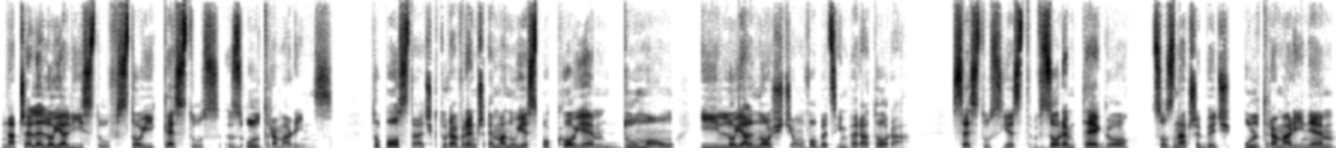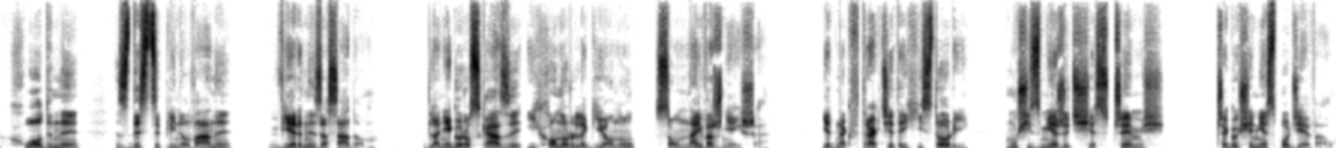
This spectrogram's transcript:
Na czele lojalistów stoi Kestus z Ultramarines. To postać, która wręcz emanuje spokojem, dumą i lojalnością wobec imperatora. Sestus jest wzorem tego, co znaczy być ultramarinem, chłodny, zdyscyplinowany, wierny zasadom. Dla niego rozkazy i honor legionu są najważniejsze. Jednak w trakcie tej historii musi zmierzyć się z czymś, czego się nie spodziewał.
